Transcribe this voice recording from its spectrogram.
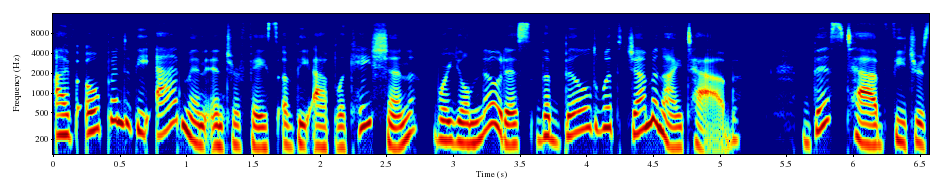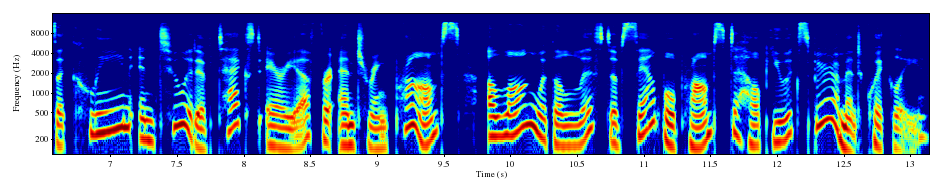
I've opened the admin interface of the application where you'll notice the Build with Gemini tab. This tab features a clean, intuitive text area for entering prompts, along with a list of sample prompts to help you experiment quickly.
